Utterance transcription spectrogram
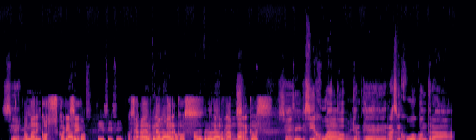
Sí. A Barcos con Barcos, sí, sí, sí. O sea, a, Hernán Barcos. A de pelo largo. Hernán Barcos. sí. Que sigue jugando. Er, eh, Racing jugó contra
